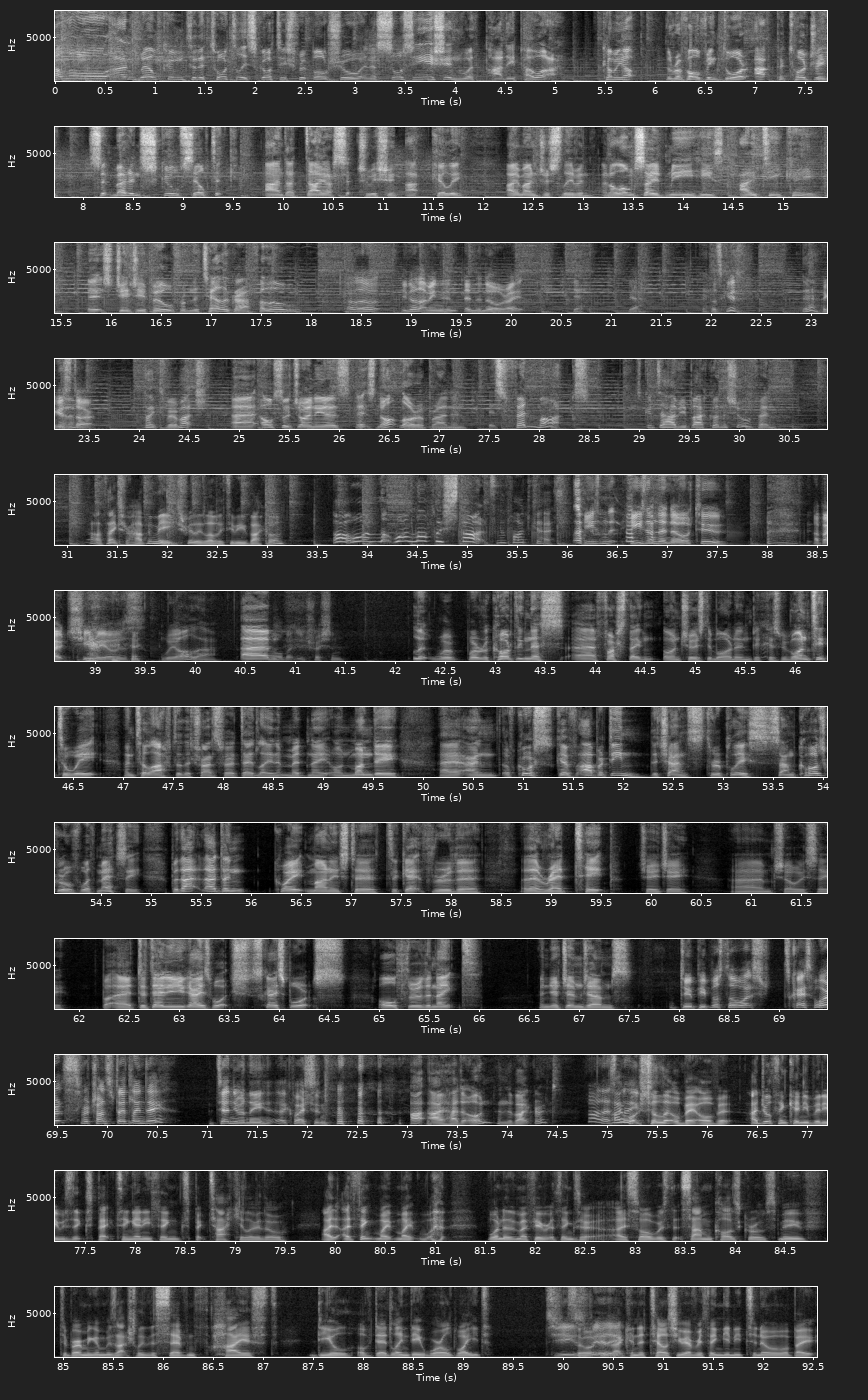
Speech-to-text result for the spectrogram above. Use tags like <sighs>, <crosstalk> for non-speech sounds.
Hello and welcome to the Totally Scottish Football Show in association with Paddy Power. Coming up, the revolving door at Pittodrie, St Mirren School Celtic, and a dire situation at Killie. I'm Andrew Slavin, and alongside me, he's ITK. It's JJ Bull from The Telegraph. Hello. Hello. You know that means in, in the know, right? Yeah. Yeah. That's good. Yeah. A good start. Thank you very much. Uh, also joining us, it's not Laura Brannan, it's Finn Marks. It's good to have you back on the show, Finn. Oh, thanks for having me. It's really lovely to be back on. Oh, what a, lo- what a lovely start to the podcast. <laughs> He's in the, he's in the know too about Cheerios. <laughs> we all are. Um, All about nutrition. look, we're, we're recording this uh, first thing on Tuesday morning because we wanted to wait until after the transfer deadline at midnight on Monday, uh, and of course give Aberdeen the chance to replace Sam Cosgrove with Messi. But that, that didn't quite manage to, to get through the the red tape, JJ, um, shall we say? But uh, did any of you guys watch Sky Sports all through the night in your gym jams? Do people still watch Sky Sports for transfer deadline day? Genuinely a question. <laughs> I, I had it on in the background. oh, that's I nice. watched a little bit of it. I don't think anybody was expecting anything spectacular, though. I, I think my, my one of my favourite things I saw was that Sam Cosgrove's move to Birmingham was actually the seventh highest deal of deadline day worldwide. Jeez, so really? that kind of tells you everything you need to know about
